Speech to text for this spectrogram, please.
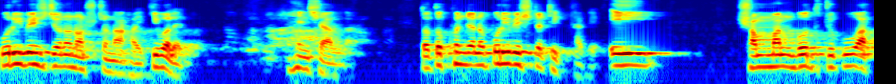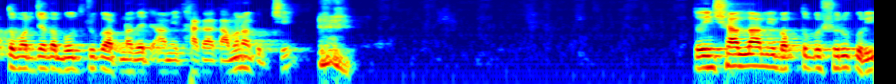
পরিবেশ যেন নষ্ট না হয়। কি বলেন? ইনশাআল্লাহ। ততক্ষণ যেন পরিবেশটা ঠিক থাকে। এই সম্মান বোধটুকু আত্মমর্যাদা বোধটুকু আপনাদের আমি থাকা কামনা করছি। তো ইনশাআল্লাহ আমি বক্তব্য শুরু করি।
